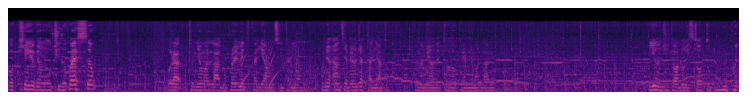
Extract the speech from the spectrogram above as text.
Ok, abbiamo ucciso questo. Ora torniamo al lago. Probabilmente tagliamo, sì, tagliamo. Abbia- anzi, abbiamo già tagliato. Quando abbiamo detto che andiamo al lago. Io non ci torno lì sotto comunque.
